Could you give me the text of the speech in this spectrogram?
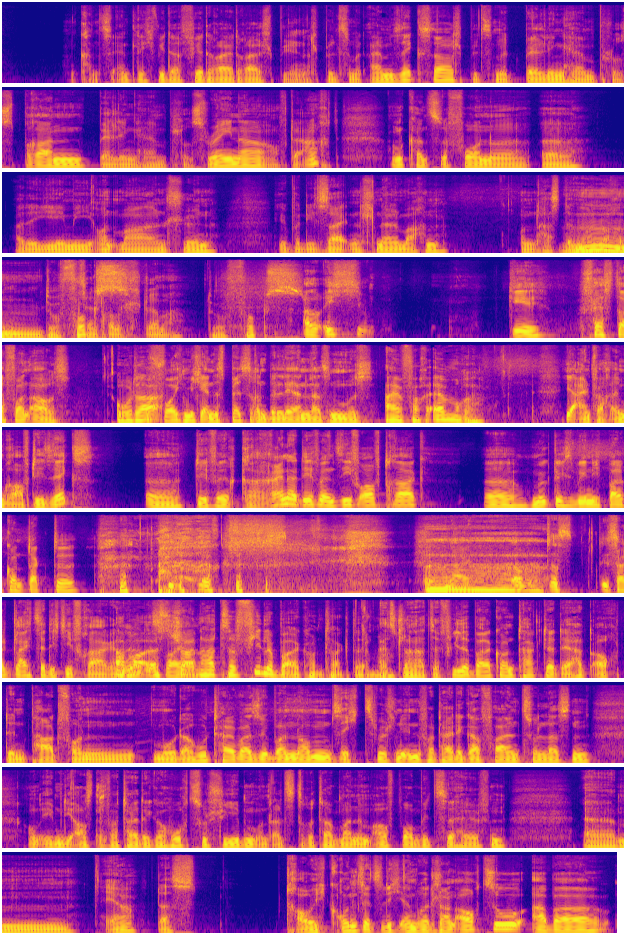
Dann kannst du endlich wieder 4-3-3 spielen. Da spielst du mit einem Sechser, spielst mit Bellingham plus Brand, Bellingham plus Rayner auf der 8 und kannst du vorne äh, Adeyemi und Malen schön über die Seiten schnell machen und hast immer noch einen Mm, du Fuchs. Zentrumstürmer. Du Fuchs. Also ich gehe fest davon aus, Oder bevor ich mich eines Besseren belehren lassen muss. einfach Emre. Ja, einfach Emre auf die 6. Äh, def reiner Defensivauftrag, äh, möglichst wenig Ballkontakte. Nein, aber das ist halt gleichzeitig die Frage. Aber ne? Das war Özcan ja, hatte viele Ballkontakte. Immer. Özcan hatte viele Ballkontakte, der hat auch den Part von Modahu teilweise übernommen, sich zwischen Innenverteidiger fallen zu lassen, um eben die Außenverteidiger hochzuschieben und als dritter Mann im Aufbau mitzuhelfen. Ähm, ja, das traue ich grundsätzlich Emre Can auch zu, aber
